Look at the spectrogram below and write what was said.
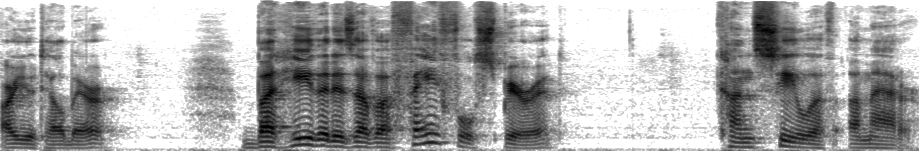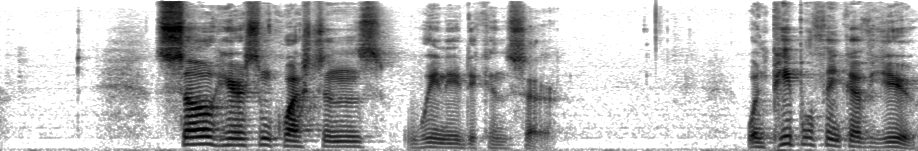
Are you a talebearer? But he that is of a faithful spirit concealeth a matter. So here's some questions we need to consider. When people think of you,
